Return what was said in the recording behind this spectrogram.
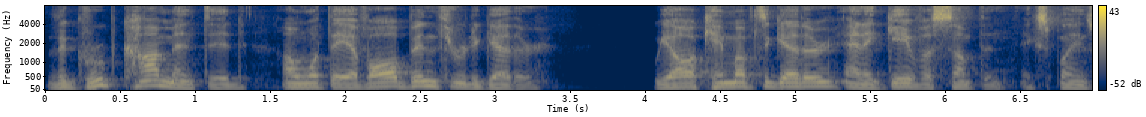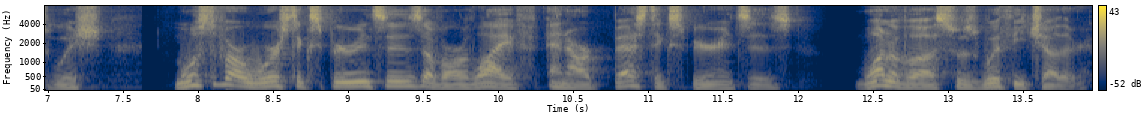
the group commented on what they have all been through together. We all came up together and it gave us something, explains Wish. Most of our worst experiences of our life and our best experiences, one of us was with each other,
